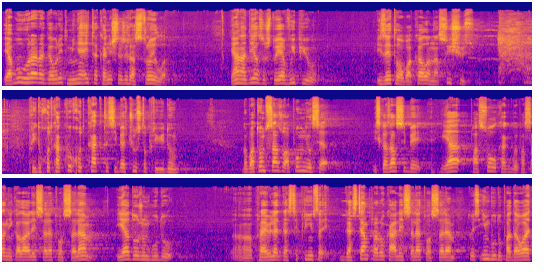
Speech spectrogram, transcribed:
И Абу Хурайра говорит, меня это, конечно же, расстроило. Я надеялся, что я выпью из этого бокала насыщусь, приду хоть, какой, хоть как-то себя чувство приведу. Но потом сразу опомнился и сказал себе, я посол, как бы, посланник Аллаха, алейхиссалату вассалям, я должен буду э, проявлять гостеприимство гостям пророка, алейхиссалату вассалям, то есть им буду подавать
